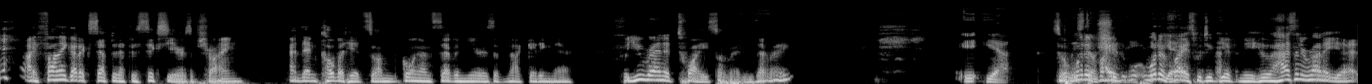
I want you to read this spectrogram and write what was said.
I finally got accepted after six years of trying, and then COVID hit, so I'm going on seven years of not getting there. But you ran it twice already, is that right? y- yeah. So Please what advice? What Yeah. advice would you give me who hasn't run it yet?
